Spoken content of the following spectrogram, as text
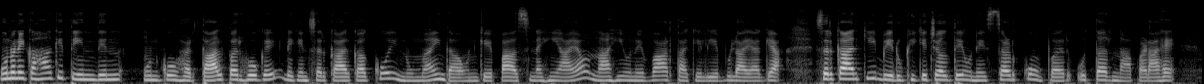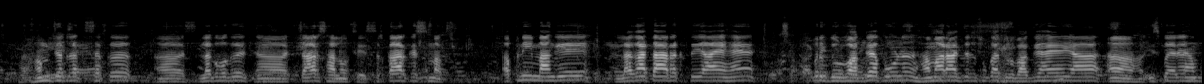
उन्होंने कहा कि तीन दिन उनको हड़ताल पर हो गए, लेकिन सरकार का कोई नुमाइंदा उनके पास नहीं आया और ना ही उन्हें वार्ता के लिए बुलाया गया। सरकार की बेरुखी के चलते उन्हें सड़कों पर उतरना पड़ा है। हम जल रक्षक लगभग चार सालों से सरकार के समक्ष अपनी मांगे लगातार रखते आए हैं, पर दुर्भाग्यपूर्ण हमारा जल का दुर्भाग्य है या इस पर हम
